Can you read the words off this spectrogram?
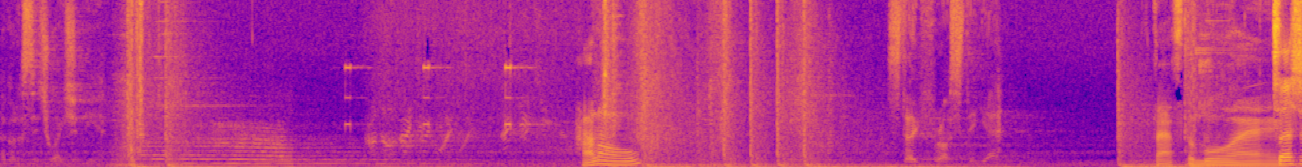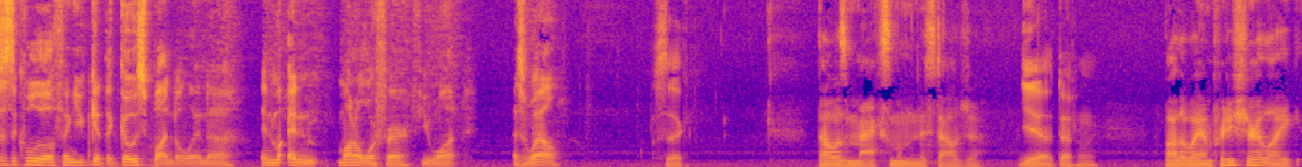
I got a situation here. Hello. Stay frosty, yeah? That's the boy. So that's just a cool little thing. You can get the Ghost bundle in uh in in Modern Warfare if you want, as well. Sick. That was maximum nostalgia. Yeah, definitely. By the way, I'm pretty sure like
